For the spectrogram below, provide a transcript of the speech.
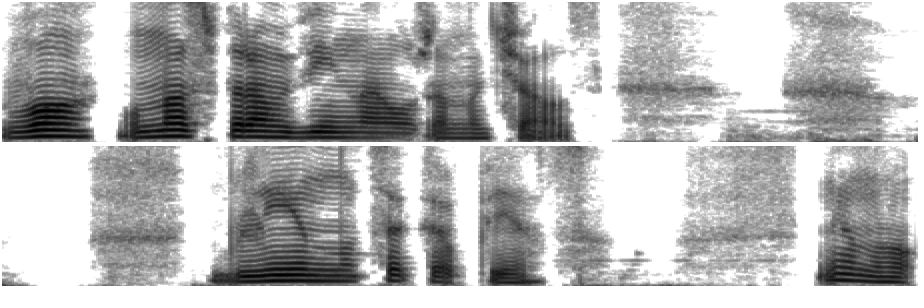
Во, у нас прям війна вже почалась. Блін, ну це капець. Ні, ну.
